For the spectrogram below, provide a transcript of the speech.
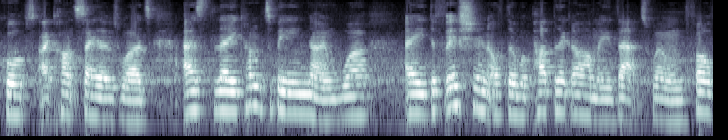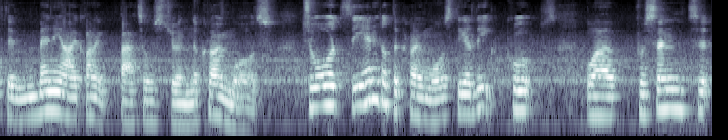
Corps, I can't say those words, as they come to be known, were a division of the Republic Army that were involved in many iconic battles during the Clone Wars. Towards the end of the Clone Wars, the Elite Corps were presented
